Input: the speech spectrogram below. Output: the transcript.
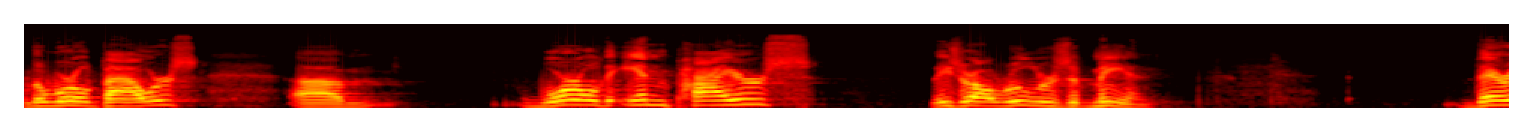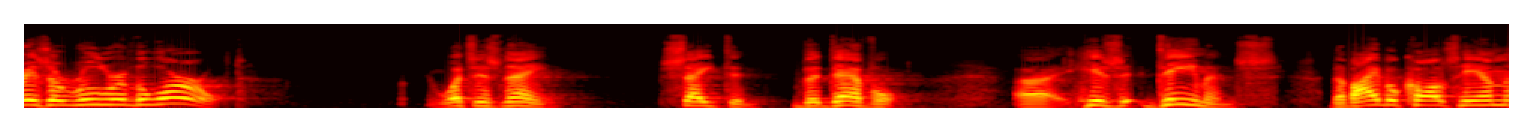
the world powers, um, world empires. These are all rulers of men there is a ruler of the world. What's his name? Satan, the devil, uh, his demons. The Bible calls him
